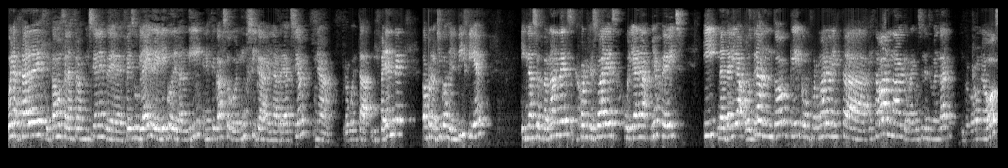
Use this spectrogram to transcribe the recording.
Buenas tardes, estamos en las transmisiones de Facebook Live del Eco de Tandil, en este caso con música en la redacción, una propuesta diferente. Estamos con los chicos del Bifie, Ignacio Fernández, Jorge Suárez, Juliana Miojevich y Natalia Otranto, que conformaron esta, esta banda, que arrancó siendo instrumental, incorporó una voz,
